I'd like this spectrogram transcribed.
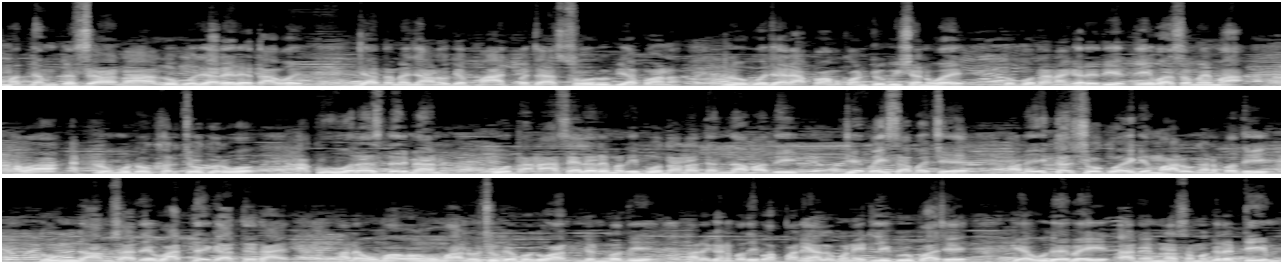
મધ્યમ કક્ષાના લોકો જ્યારે રહેતા હોય, જ્યાં તમે જાણો કે પાંચ, પચાસ, સો રૂપિયા પણ લોકો જ્યારે આપવામાં કોન્ટ્રીબ્યુશન હોય, તો પોતાના ઘરેથી, તેવા સમયમાં આવા આટલો મોટો ખર્ચો કરવો, આખું વર્ષ દરમિયાન પોતાના સેલરીમાંથી, પોતાના ધંધામાંથી જે પૈસા બચે, અને એક જ શોખ હોય કે મારો ગણપતિ ધૂમધામ સાથે વાતે ગાતે થાય. અને હું હું માનું છું કે ભગવાન ગણપતિ અને ગણપતિ બાપ્પાની આ લોકોને એટલી કૃપા છે કે ઉદયભાઈ અને એમના સમગ્ર ટીમ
